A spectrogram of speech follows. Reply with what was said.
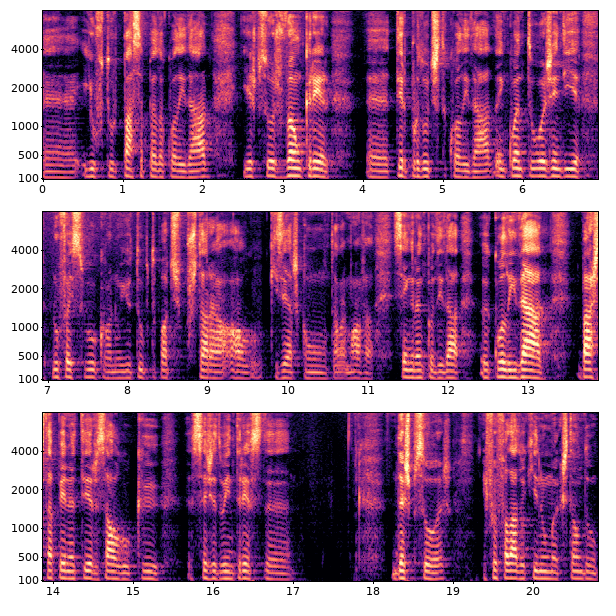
Uh, e o futuro passa pela qualidade e as pessoas vão querer uh, ter produtos de qualidade, enquanto hoje em dia no Facebook ou no YouTube tu podes postar algo que quiseres com um telemóvel sem grande quantidade, uh, qualidade, basta apenas teres algo que seja do interesse de, das pessoas. E foi falado aqui numa questão do,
